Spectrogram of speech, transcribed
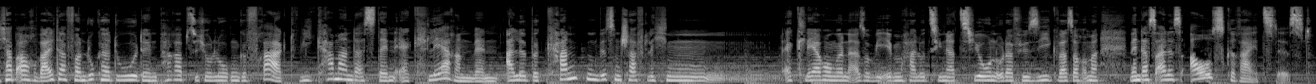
Ich habe auch Walter von Lukadu, den Parapsychologen, gefragt, wie kann man das denn erklären, wenn alle bekannten wissenschaftlichen Erklärungen, also wie eben Halluzination oder Physik, was auch immer, wenn das alles ausgereizt ist?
